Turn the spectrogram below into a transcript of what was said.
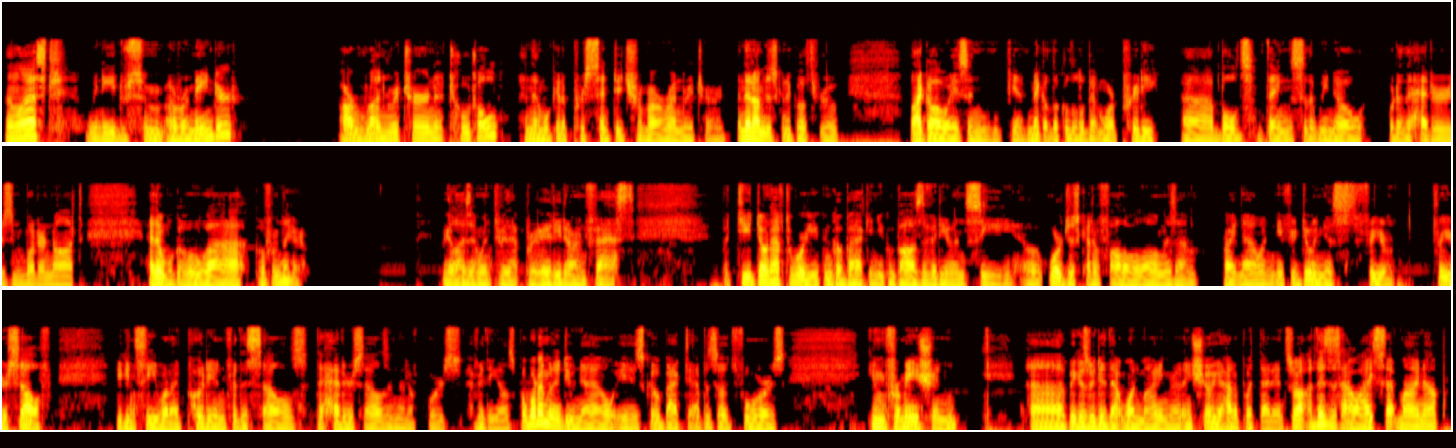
And last, we need some a remainder, our run return total, and then we'll get a percentage from our run return. And then I'm just going to go through, like always, and you know, make it look a little bit more pretty, uh, bold some things so that we know what are the headers and what are not, and then we'll go uh, go from there. Realize I went through that pretty darn fast. But you don't have to worry. You can go back and you can pause the video and see, uh, or just kind of follow along as I'm right now. And if you're doing this for your for yourself, you can see what I put in for the cells, the header cells, and then of course everything else. But what I'm going to do now is go back to episode four's information uh, because we did that one mining run and show you how to put that in. So uh, this is how I set mine up.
